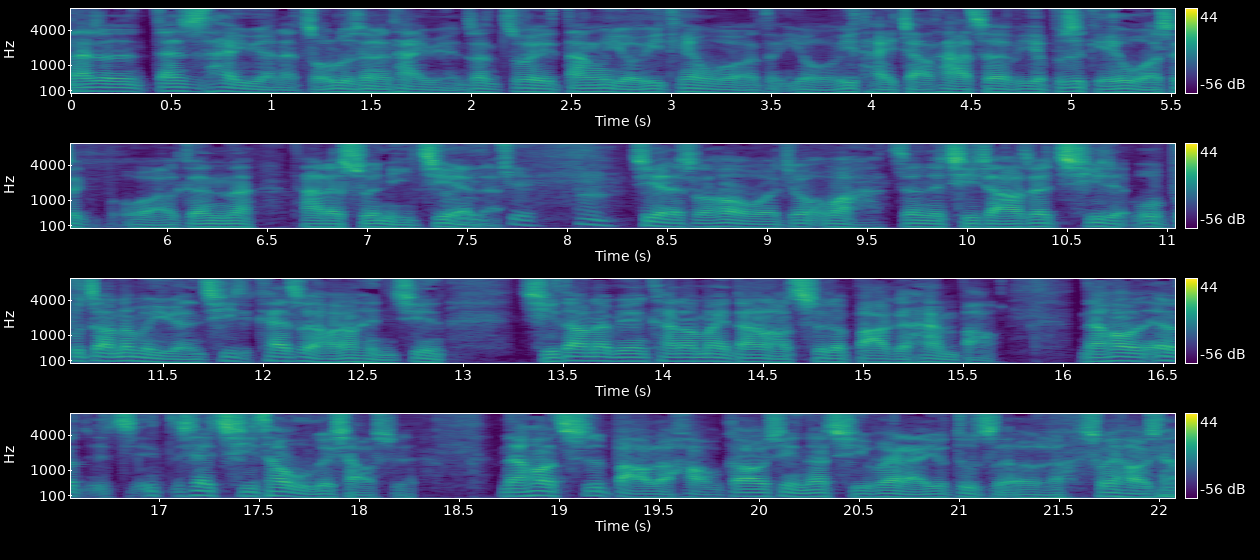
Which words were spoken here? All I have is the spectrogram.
但是但是太远了，走路真的太远。这所以当有一天我有一台脚踏车，也不是给我，是我跟他的孙女借的。借，嗯，借的时候我就哇，真的骑脚踏车骑的，我不知道那么远，骑开车好像很近。骑到那边看到麦当劳吃了八个汉堡，然后要现在骑超五个小时，然后吃饱了好高兴，那骑回来又肚子饿了，所以好像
